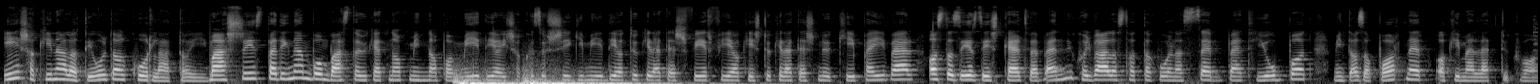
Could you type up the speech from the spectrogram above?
és a kínálati oldal korlátai. Másrészt pedig nem bombázta őket nap mint nap a média és a közösségi média tökéletes férfiak és tökéletes nők képeivel, azt az érzést keltve bennük, hogy választhattak volna szebbet, jobbat, mint az a partner, aki mellettük van.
